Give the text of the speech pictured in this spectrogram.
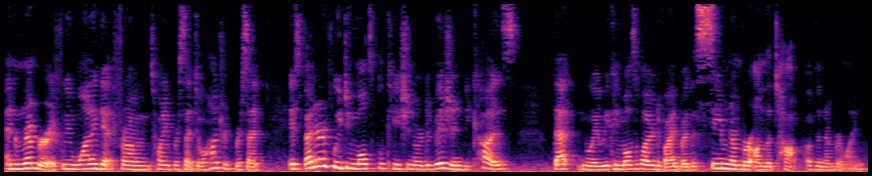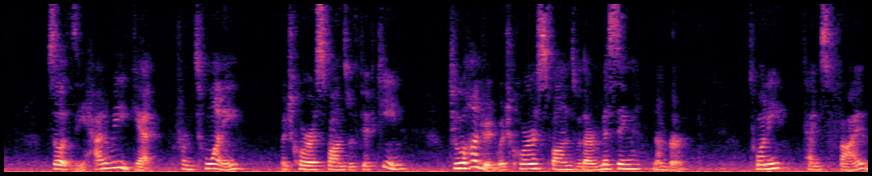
And remember, if we want to get from 20% to 100%, it's better if we do multiplication or division because that way we can multiply or divide by the same number on the top of the number line. So let's see, how do we get from 20, which corresponds with 15, to 100, which corresponds with our missing number? 20 times 5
